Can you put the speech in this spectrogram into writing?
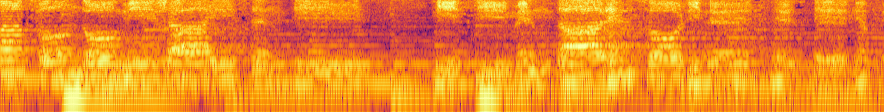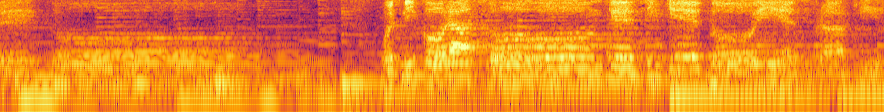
más hondo mi raíz en ti y cimentar en solidez este mi afecto. Pues mi corazón, que es inquieto y es frágil,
